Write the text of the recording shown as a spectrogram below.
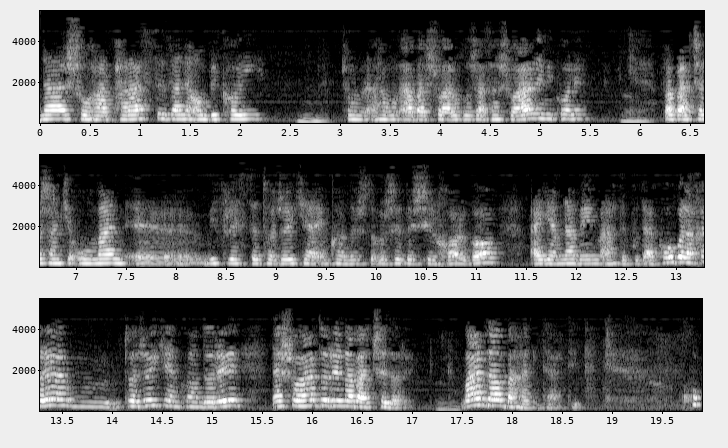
نه شوهر پرست زن آمریکایی چون همون اول شوهر خودش اصلا شوهر نمی‌کنه. و بچهش هم که عموما میفرسته تا جایی که امکان داشته باشه به شیرخارگاه اگر نه به این مهد کودک و بالاخره تا جایی که امکان داره نه شوهر داره نه بچه داره. مردم به همین ترتیب. خب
